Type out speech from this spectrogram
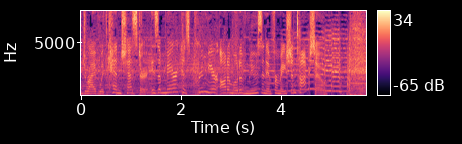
Drive with Ken Chester is America's premier automotive news and information talk show.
